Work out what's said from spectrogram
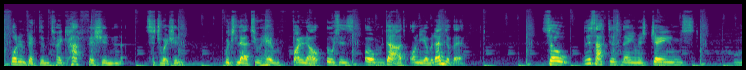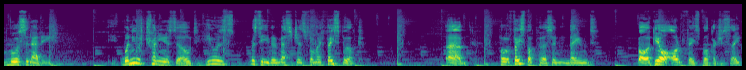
falling victim to a catfishing situation, which led to him finding out it was his own dad on the other end of it. So, this actor's name is James Morosini. When he was 20 years old, he was receiving messages from a Facebook, um, from a Facebook person named, well, a girl on Facebook, I should say.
